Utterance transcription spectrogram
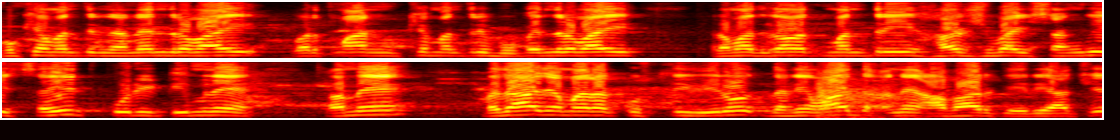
મુખ્યમંત્રી નરેન્દ્રભાઈ, વર્તમાન મુખ્યમંત્રી ભૂપેન્દ્રભાઈ, રમતગમત મંત્રી હર્ષભાઈ સંઘવી સહિત પૂરી ટીમને અમે બધા જ અમારા કુસ્તીવીરો ધન્યવાદ અને આભાર કહી રહ્યા છે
